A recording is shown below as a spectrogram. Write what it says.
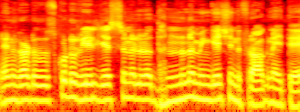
నేను గడు చూసుకుంటూ రీల్ చేస్తున్న ధన్నున మింగేసింది ఫ్రాగ్నైతే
